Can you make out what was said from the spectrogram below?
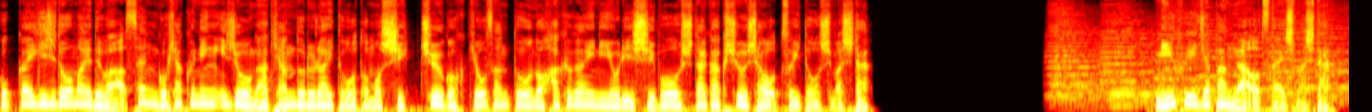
国会議事堂前では1500人以上がキャンドルライトを灯し、中国共産党の迫害により死亡した学習者を追悼しました。ミンフィジャパンがお伝えしました。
